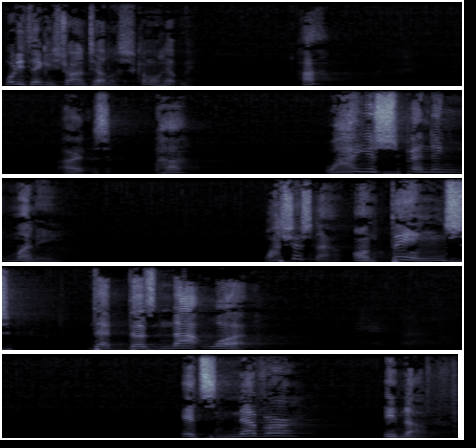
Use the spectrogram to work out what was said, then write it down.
What do you think he's trying to tell us? Come on, help me. Huh? Huh? Why are you spending money? Watch this now. On things that does not what? It's never enough.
